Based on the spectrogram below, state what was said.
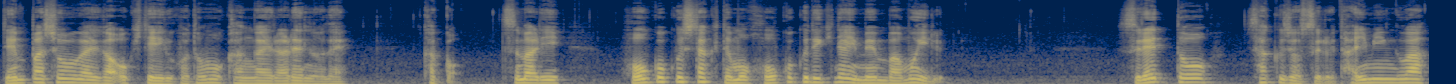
電波障害が起きていることも考えられるので、過去、つまり報告したくても報告できないメンバーもいる。スレッドを削除するタイミングは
